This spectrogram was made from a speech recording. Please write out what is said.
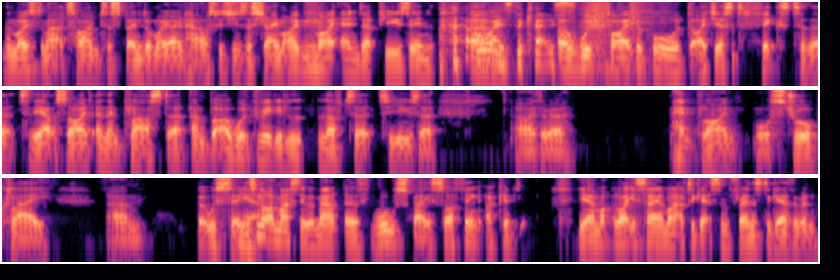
the most amount of time to spend on my own house, which is a shame. I might end up using um, Always the case. a wood fibre board that I just fix to the to the outside and then plaster. Um, but I would really l- love to to use a either a hemp lime or straw clay. Um, but we'll see. It's not a massive amount of wall space, so I think I could. Yeah, like you say, I might have to get some friends together and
